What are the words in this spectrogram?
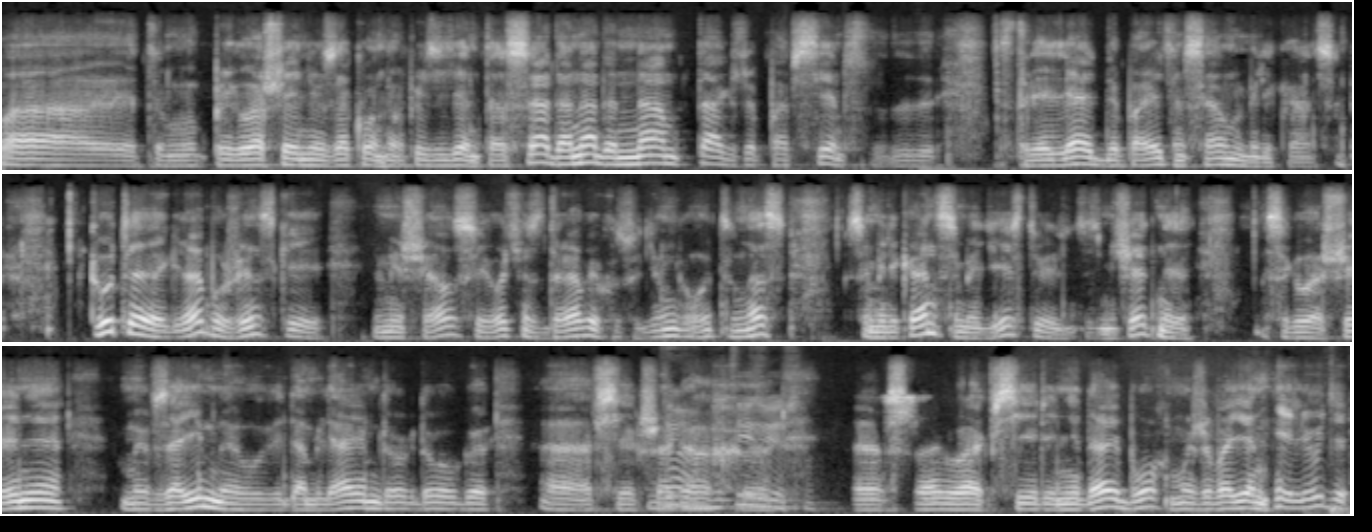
по этому приглашению законного президента Асада, надо нам также по всем стрелять, да по этим самым американцам. Тут э, Граб Бужинский вмешался и очень здравый их осудил. Вот у нас с американцами действует замечательное соглашение, мы взаимно уведомляем друг друга о всех шагах. Да, шагах в Сирии, не дай бог, мы же военные люди,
